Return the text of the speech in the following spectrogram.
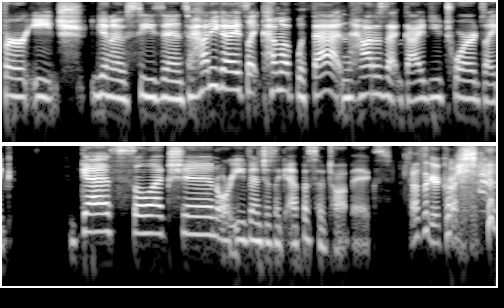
for each, you know, season. So how do you guys like come up with that and how does that guide you towards like guest selection or even just like episode topics? That's a good question.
